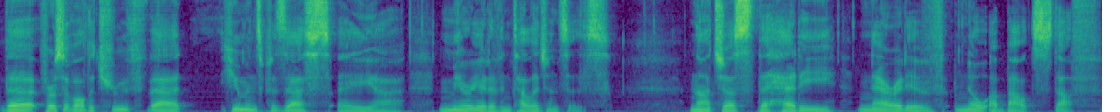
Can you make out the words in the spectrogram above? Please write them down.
The first of all the truth that humans possess a uh, myriad of intelligences, not just the heady, narrative, know about stuff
